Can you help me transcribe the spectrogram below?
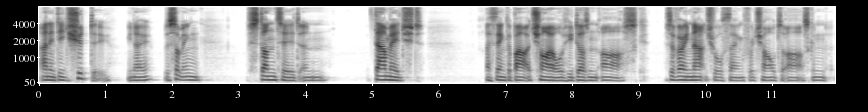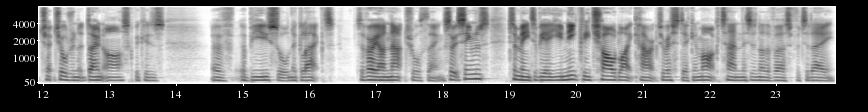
and indeed should do. You know, there's something stunted and damaged, I think, about a child who doesn't ask. It's a very natural thing for a child to ask, and ch- children that don't ask because of abuse or neglect. It's a very unnatural thing. So it seems to me to be a uniquely childlike characteristic. In Mark 10, this is another verse for today.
